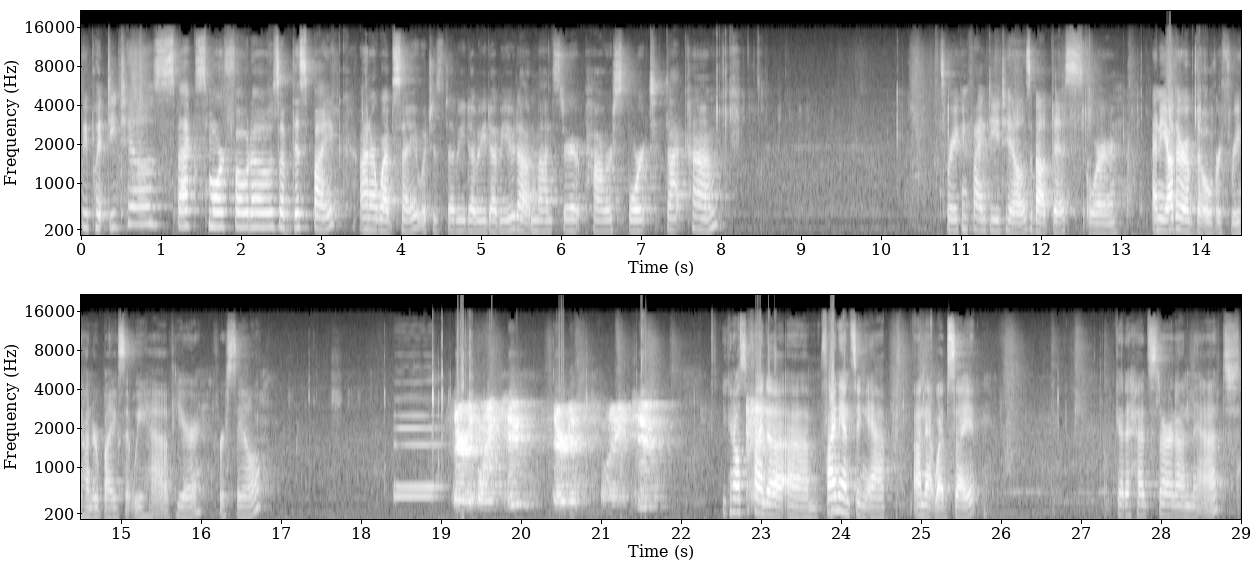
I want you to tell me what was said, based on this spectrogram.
We put details, specs, more photos of this bike on our website, which is www.monsterpowersport.com. Where you can find details about this or any other of the over 300 bikes that we have here for sale. Service line two, service line two. You can also find a um, financing app on that website. Get a head start on that.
